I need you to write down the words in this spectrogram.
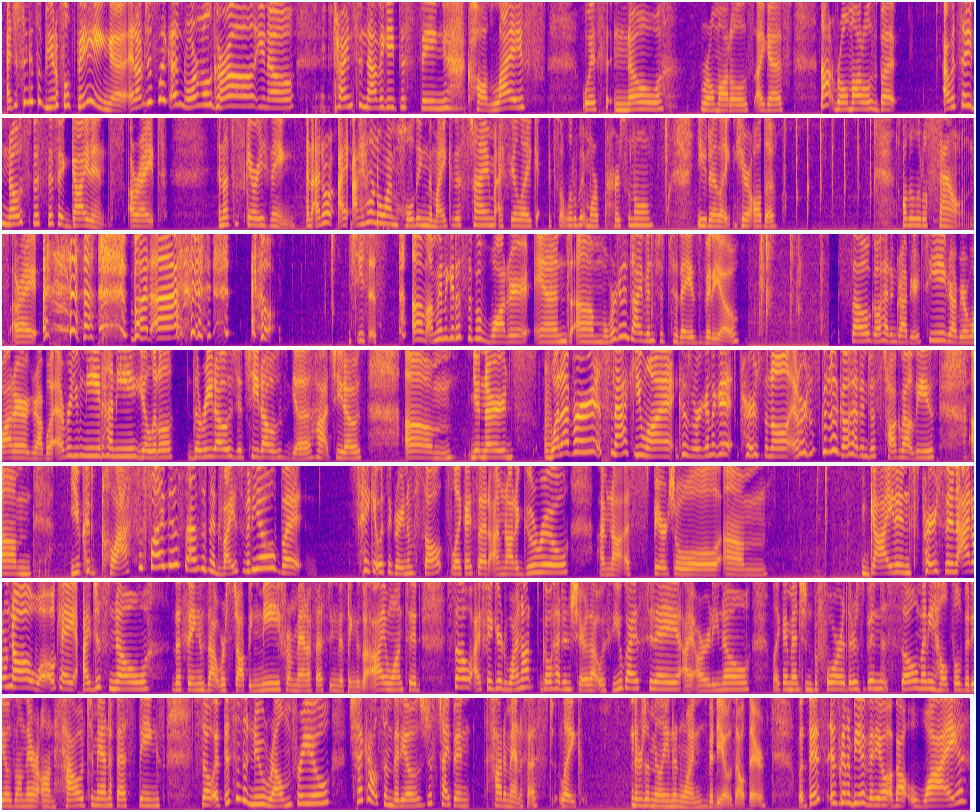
I just think it's a beautiful thing. And I'm just like a normal girl, you know, trying to navigate this thing called life with no role models, I guess. Not role models, but I would say no specific guidance, all right? And that's a scary thing. And I don't I, I don't know why I'm holding the mic this time. I feel like it's a little bit more personal. You get to like hear all the all the little sounds, all right? but, uh, Jesus. Um, I'm gonna get a sip of water and um, we're gonna dive into today's video. So go ahead and grab your tea, grab your water, grab whatever you need, honey, your little Doritos, your Cheetos, your hot Cheetos, um, your nerds, whatever snack you want, because we're gonna get personal and we're just gonna go ahead and just talk about these. Um, you could classify this as an advice video, but take it with a grain of salt. Like I said, I'm not a guru, I'm not a spiritual, um, guidance person. I don't know. Okay, I just know the things that were stopping me from manifesting the things that I wanted. So I figured why not go ahead and share that with you guys today. I already know, like I mentioned before, there's been so many helpful videos on there on how to manifest things. So if this is a new realm for you, check out some videos. Just type in how to manifest. Like there's a million and one videos out there. But this is to be a video about why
